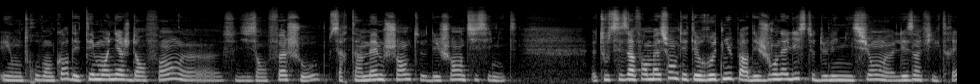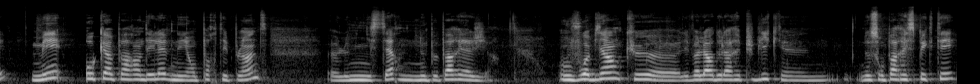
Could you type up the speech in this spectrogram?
et on trouve encore des témoignages d'enfants euh, se disant fachos, certains même chantent des chants antisémites. Toutes ces informations ont été retenues par des journalistes de l'émission Les Infiltrés, mais aucun parent d'élève n'ayant porté plainte, le ministère ne peut pas réagir on voit bien que euh, les valeurs de la République euh, ne sont pas respectées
